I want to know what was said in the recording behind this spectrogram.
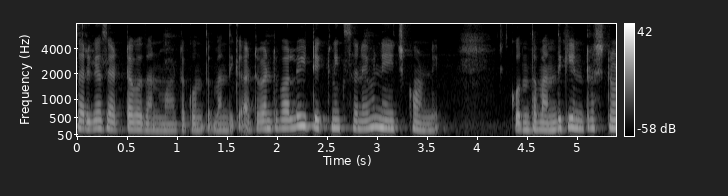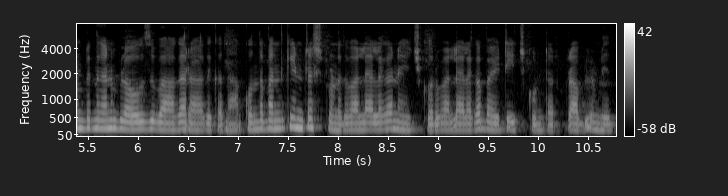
సరిగా సెట్ అవ్వదు అనమాట కొంతమందికి. అటువంటి వాళ్ళు ఈ టెక్నిక్స్ అనేవి నేర్చుకోండి. కొంతమందికి ఇంట్రెస్ట్ ఉంటుంది కానీ బ్లౌజ్ బాగా రాదు కదా. కొంతమందికి ఇంట్రెస్ట్ ఉండదు. వాళ్ళు ఎలాగా నేర్చుకోరు? వాళ్ళు ఎలాగా బయట ఇచ్చుకుంటారు? ప్రాబ్లం లేదు.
